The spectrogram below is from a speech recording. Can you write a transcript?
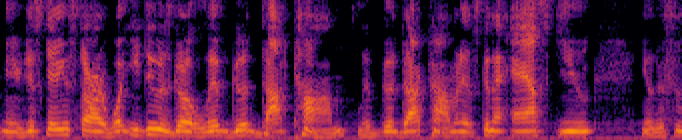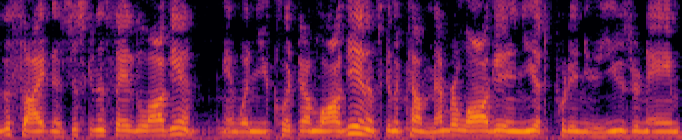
and you're just getting started, what you do is go to livegood.com, livegood.com, and it's going to ask you, you know, this is the site, and it's just going to say to log in. And when you click on log in, it's going to come member login, and you have to put in your username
